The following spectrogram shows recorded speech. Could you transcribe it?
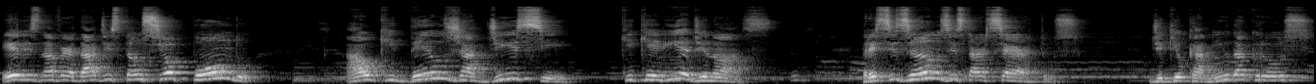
eles na verdade estão se opondo ao que Deus já disse que queria de nós. Precisamos estar certos de que o caminho da cruz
